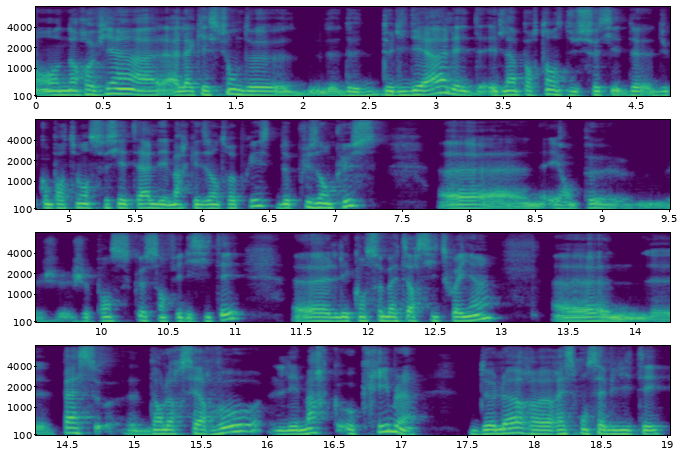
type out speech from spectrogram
On en revient à, la question de, de, l'idéal et de, l'importance du, du comportement sociétal des marques et des entreprises. De plus en plus, euh, et on peut, je, pense que s'en féliciter, euh, les consommateurs citoyens euh, passent dans leur cerveau les marques au crible de leur responsabilité.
